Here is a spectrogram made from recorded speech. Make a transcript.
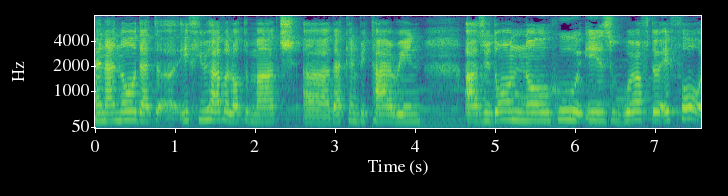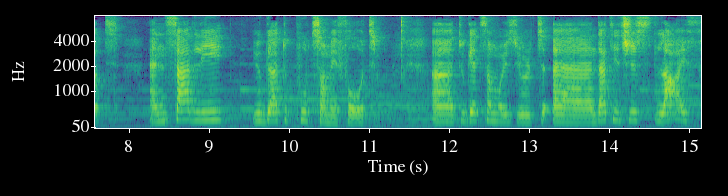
and I know that uh, if you have a lot of match, uh, that can be tiring as you don't know who is worth the effort. And sadly you got to put some effort uh, to get some result. And that is just life.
